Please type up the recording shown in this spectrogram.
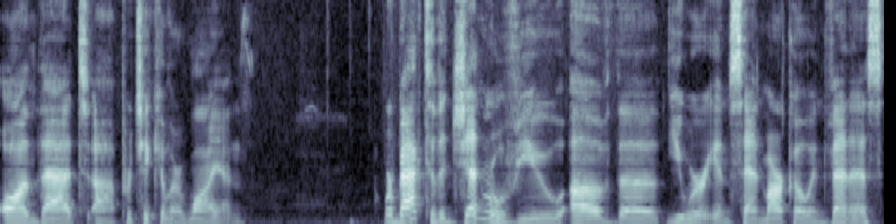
on that uh, particular lion. We're back to the general view of the ewer in San Marco in Venice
